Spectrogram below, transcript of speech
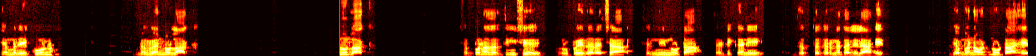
यामध्ये एकूण नव्याण्णव लाख नऊ लाख छप्पन हजार तीनशे रुपये दराच्या चलनी नोटा त्या ठिकाणी जप्त करण्यात आलेल्या आहेत. ज्या बनावट नोटा आहेत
